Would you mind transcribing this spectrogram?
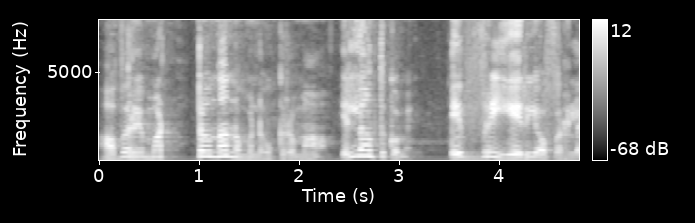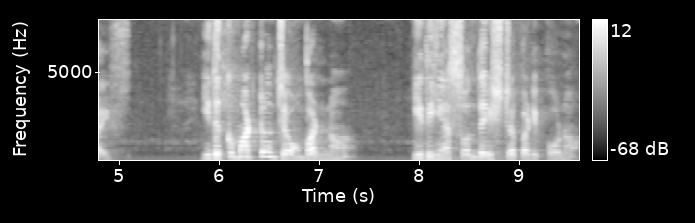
அவரை மட்டும்தான் நம்ம நோக்கிறோமா? எல்லாத்துக்குமே. Every area of our life இதுக்கு மட்டும் ஜெபம் பண்ணும் இது என் சொந்த இஷ்டப்படி போகணும்.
